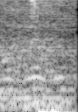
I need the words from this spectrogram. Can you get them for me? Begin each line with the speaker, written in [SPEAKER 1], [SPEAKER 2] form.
[SPEAKER 1] 좋아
